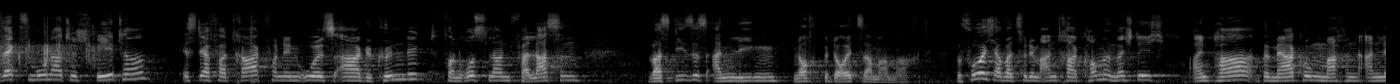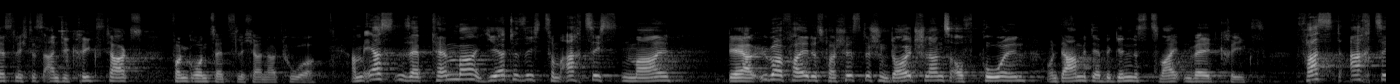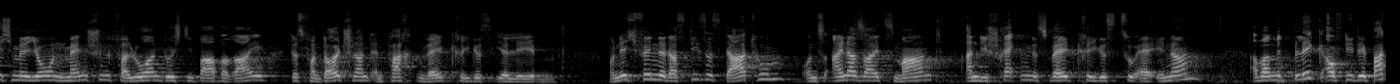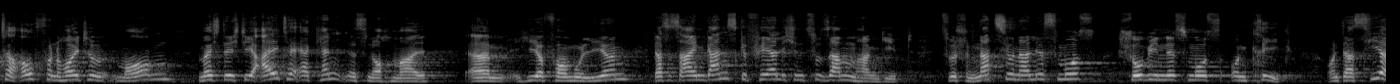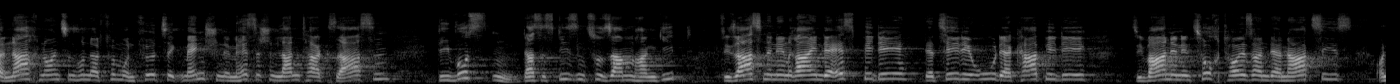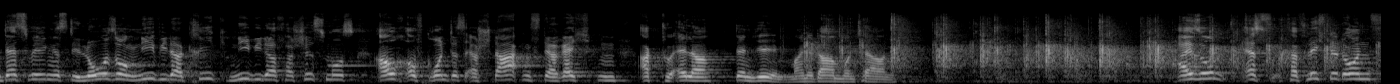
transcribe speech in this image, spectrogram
sechs Monate später ist der Vertrag von den USA gekündigt, von Russland verlassen, was dieses Anliegen noch bedeutsamer macht. Bevor ich aber zu dem Antrag komme, möchte ich ein paar Bemerkungen machen anlässlich des Antikriegstags von grundsätzlicher Natur. Am 1. September jährte sich zum 80. Mal der Überfall des faschistischen Deutschlands auf Polen und damit der Beginn des Zweiten Weltkriegs. Fast 80 Millionen Menschen verloren durch die Barbarei des von Deutschland entfachten Weltkrieges ihr Leben. Ich finde, dass dieses Datum uns einerseits mahnt, an die Schrecken des Weltkrieges zu erinnern, aber mit Blick auf die Debatte auch von heute Morgen möchte ich die alte Erkenntnis noch einmal ähm, hier formulieren, dass es einen ganz gefährlichen Zusammenhang gibt zwischen Nationalismus, Chauvinismus und Krieg, und dass hier nach 1945 Menschen im Hessischen Landtag saßen, die wussten, dass es diesen Zusammenhang gibt. Sie saßen in den Reihen der SPD, der CDU, der KPD. Sie waren in den Zuchthäusern der Nazis. Deswegen ist die Losung Nie wieder Krieg, nie wieder Faschismus auch aufgrund des Erstarkens der Rechten aktueller denn je. Meine Damen und Herren. Also, es verpflichtet uns,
